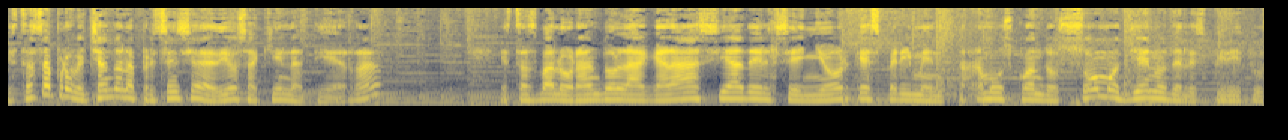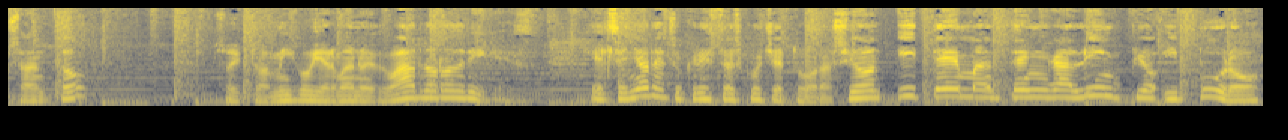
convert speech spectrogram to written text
¿estás aprovechando la presencia de Dios aquí en la tierra? ¿Estás valorando la gracia del Señor que experimentamos cuando somos llenos del Espíritu Santo? Soy tu amigo y hermano Eduardo Rodríguez. Que el Señor Jesucristo escuche tu oración y te mantenga limpio y puro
